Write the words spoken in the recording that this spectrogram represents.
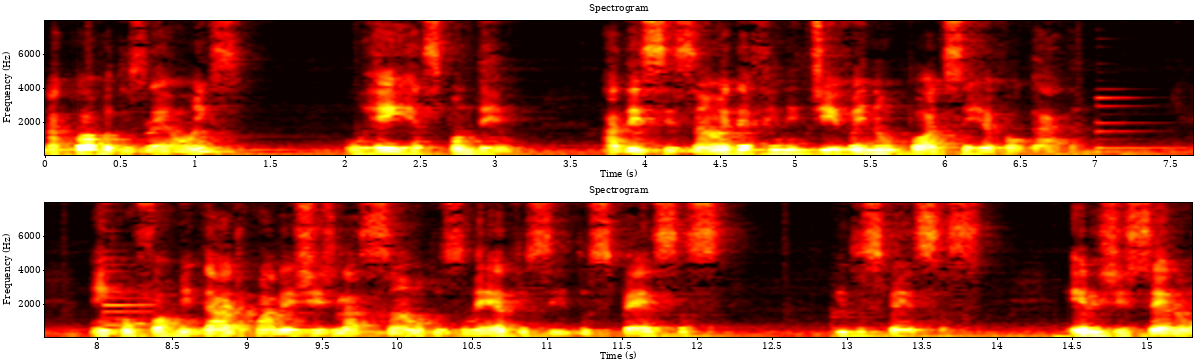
na cova dos leões? O rei respondeu: a decisão é definitiva e não pode ser revogada. Em conformidade com a legislação dos medos e dos persas e dos persas, eles disseram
